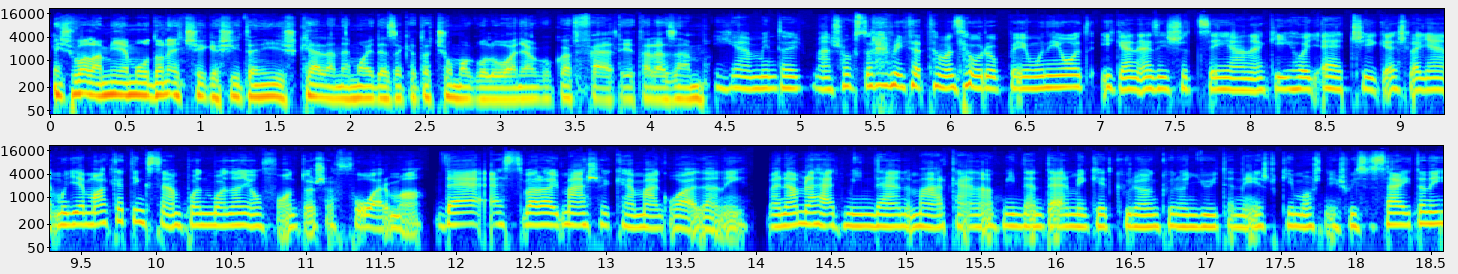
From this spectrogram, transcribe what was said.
és valamilyen módon egységesíteni is kellene majd ezeket a csomagolóanyagokat, feltételezem. Igen, mint ahogy már sokszor említettem az Európai Uniót, igen, ez is a célja neki, hogy egységes legyen. Ugye marketing szempontból nagyon fontos a forma, de ezt valahogy máshogy kell megoldani. Mert nem lehet minden márkának minden termékét külön-külön gyűjteni és kimosni és visszaszállítani,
